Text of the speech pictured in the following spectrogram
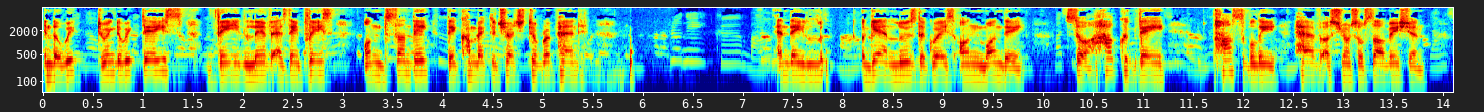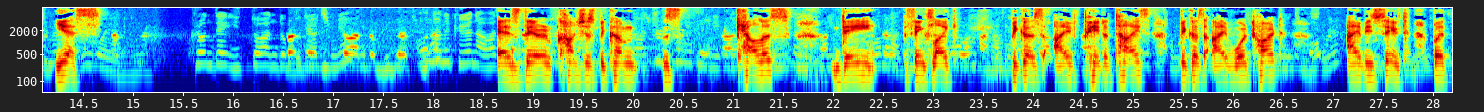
In the week, during the weekdays, they live as they please. On Sunday, they come back to church to repent. And they lo- again lose the grace on Monday. So, how could they possibly have assurance of salvation? Yes. As their conscience becomes callous, they think like, because I've paid a tithe, because I've worked hard, I've been saved. But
